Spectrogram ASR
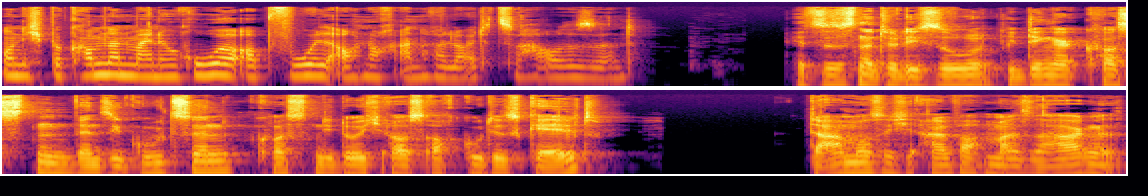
und ich bekomme dann meine Ruhe, obwohl auch noch andere Leute zu Hause sind. Jetzt ist es natürlich so, die Dinger kosten, wenn sie gut sind, kosten die durchaus auch gutes Geld. Da muss ich einfach mal sagen,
